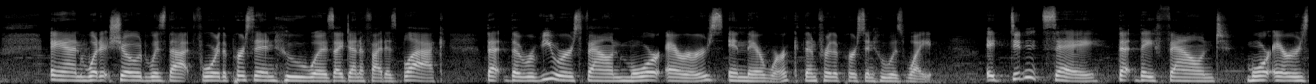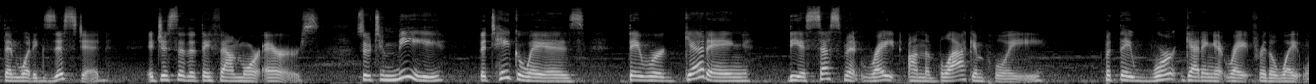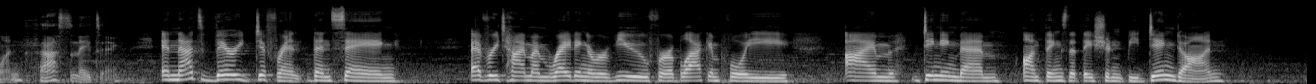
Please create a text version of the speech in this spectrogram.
And what it showed was that for the person who was identified as black, that the reviewers found more errors in their work than for the person who was white. It didn't say that they found more errors than what existed. It just said that they found more errors. So to me, the takeaway is they were getting the assessment right on the black employee, but they weren't getting it right for the white one. Fascinating. And that's very different than saying every time I'm writing a review for a black employee, I'm dinging them on things that they shouldn't be dinged on.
